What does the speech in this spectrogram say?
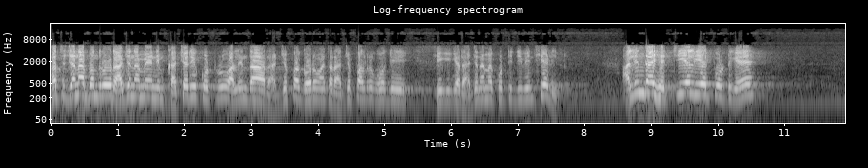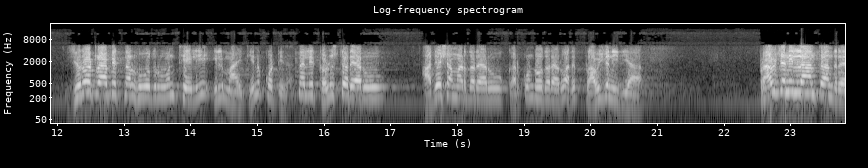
ಹತ್ತು ಜನ ಬಂದರು, ರಾಜೀನಾಮೆ ನಿಮ್ಮ ಕಚೇರಿ ಕೊಟ್ಟರು ಅಲ್ಲಿಂದ ರಾಜ್ಯಪಾಲ ಗೌರವಾನ್ವಿತ ರಾಜ್ಯಪಾಲರಿಗೆ ಹೋಗಿ ಹೀಗೀಗೆ ರಾಜೀನಾಮೆ ಕೊಟ್ಟಿದ್ದೀವಿ ಅಂತ ಹೇಳಿದರು. ಅಲ್ಲಿಂದ ಎಚ್ ಇ ಎಲ್ ಏರ್ಪೋರ್ಟ್ಗೆ ಝೀರೋ ಟ್ರಾಫಿಕ್ನಲ್ಲಿ ಹೋದ್ರು ಅಂತ ಹೇಳಿ ಇಲ್ಲಿ ಮಾಹಿತಿಯನ್ನು ಕೊಟ್ಟಿದ್ದಾರೆ. ನಲ್ಲಿ ಕಳಿಸ್ತವ್ರು ಯಾರು? ಆದೇಶ ಮಾಡಿದವ್ರು ಯಾರು? ಕರ್ಕೊಂಡು ಹೋದವ್ರು ಯಾರು? ಅದಕ್ಕೆ ಪ್ರಾವಿಷನ್ ಇದೆಯಾ? ಪ್ರಾವಿಷನ್ ಇಲ್ಲ ಅಂತ ಅಂದ್ರೆ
